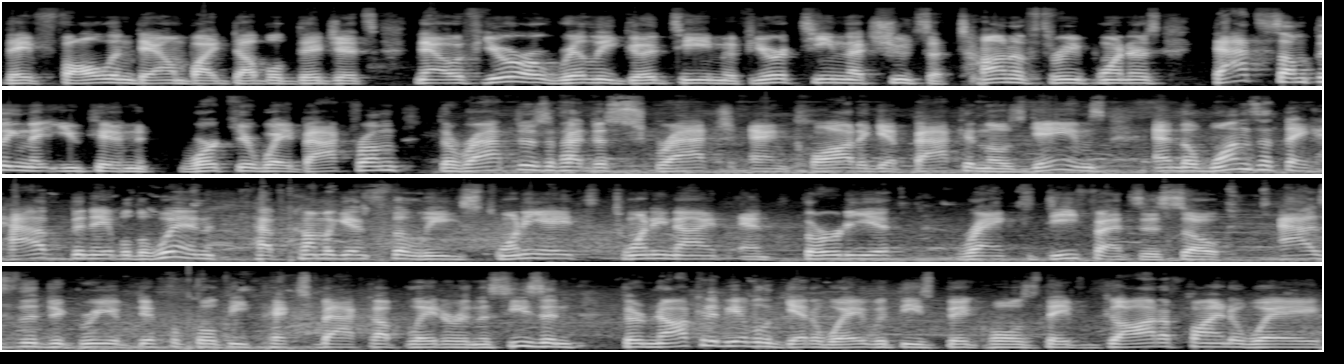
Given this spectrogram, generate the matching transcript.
they've fallen down by double digits. Now, if you're a really good team, if you're a team that shoots a ton of three pointers, that's something that you can work your way back from. The Raptors have had to scratch and claw to get back in those games. And the ones that they have been able to win have come against the league's 28th, 29th, and 30th ranked defenses. So as the degree of difficulty picks back up later in the season, they're not going to be able to get away with these big holes. They've got to find a way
